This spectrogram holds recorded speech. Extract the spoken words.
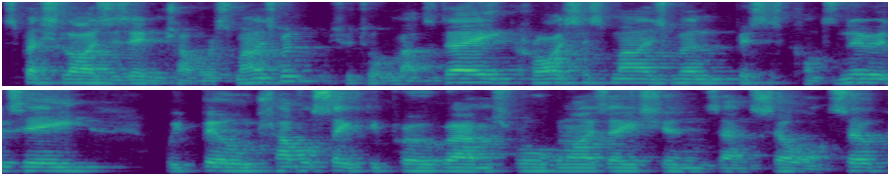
specializes in travel risk management, which we're talking about today, crisis management, business continuity. We build travel safety programs for organizations and so on. So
